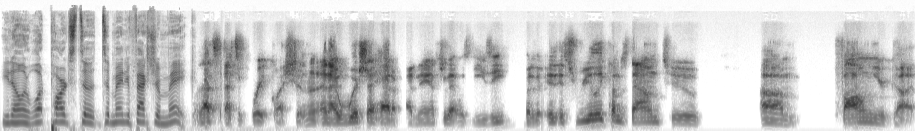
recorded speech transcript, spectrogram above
you know, and what parts to to manufacture make? That's that's a great question, and I wish I had a, an answer that was easy, but it it's really comes down to um, following your gut,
